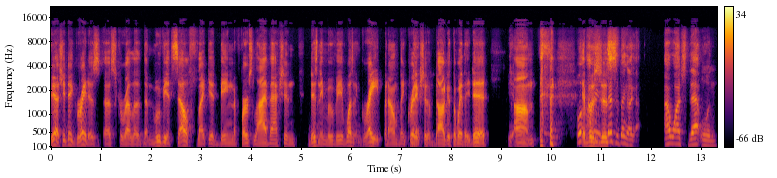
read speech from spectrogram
yeah, she did great as as Cruella. The movie itself, like it being the first live action Disney movie, it wasn't great, but I don't think critics should have dogged it the way they did. Yeah. Um well, it was I mean, just that's the thing. Like I watched that one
